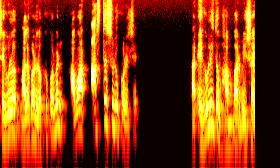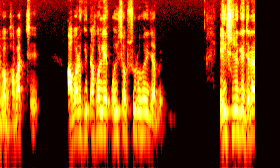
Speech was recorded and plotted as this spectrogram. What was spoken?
সেগুলো ভালো করে লক্ষ্য করবেন, আবার আসতে শুরু করেছে। আর এগুলি তো ভাববার বিষয় বা ভাবাচ্ছে, আবারও কি তাহলে ওই সব শুরু হয়ে যাবে? এই সুযোগে যারা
